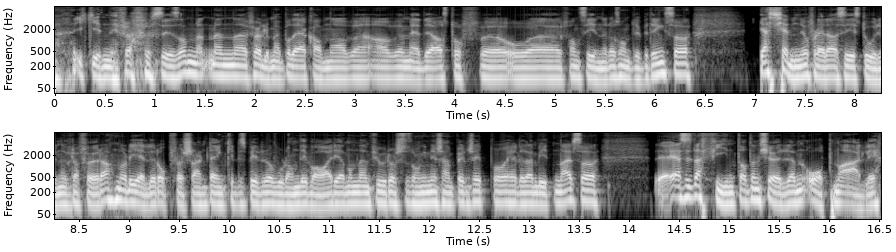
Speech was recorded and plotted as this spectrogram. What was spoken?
ikke innifra for å si det sånn, men, men følger med på det jeg kan av, av media, stoff og fanziner og sånne type ting. så jeg kjenner jo flere av disse historiene fra før av når det gjelder oppførselen til enkelte spillere og hvordan de var gjennom den fjorårssesongen i championship og hele den biten der. Så jeg syns det er fint at de kjører en åpen og ærlig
